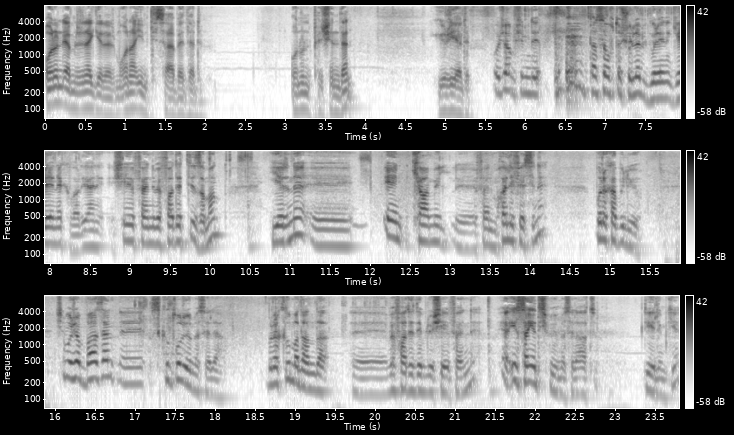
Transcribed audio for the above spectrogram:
Onun emrine girelim, ona intisap edelim. Onun peşinden yürüyelim. Hocam şimdi tasavvufta şöyle bir gelenek var. Yani Şeyh Efendi vefat ettiği zaman yerine e, en kamil e, efendim halifesini bırakabiliyor. Şimdi hocam bazen e, sıkıntı oluyor mesela. Bırakılmadan da e, vefat edebiliyor Şeyh Efendi. Ya insan yetişmiyor mesela at, diyelim ki.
